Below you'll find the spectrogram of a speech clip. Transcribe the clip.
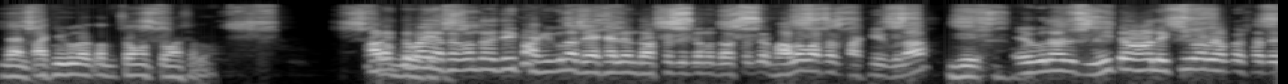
দেন পাখিগুলো কত চমৎকার মাসাল্লাহ আদিত্য ভাই এতক্ষণ ধরে যে পাখিগুলো দেখাইলেন দর্শকদের জন্য দর্শকদের ভালোবাসার পাখি এগুলা নিতে হলে কীভাবে আপনার সাথে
